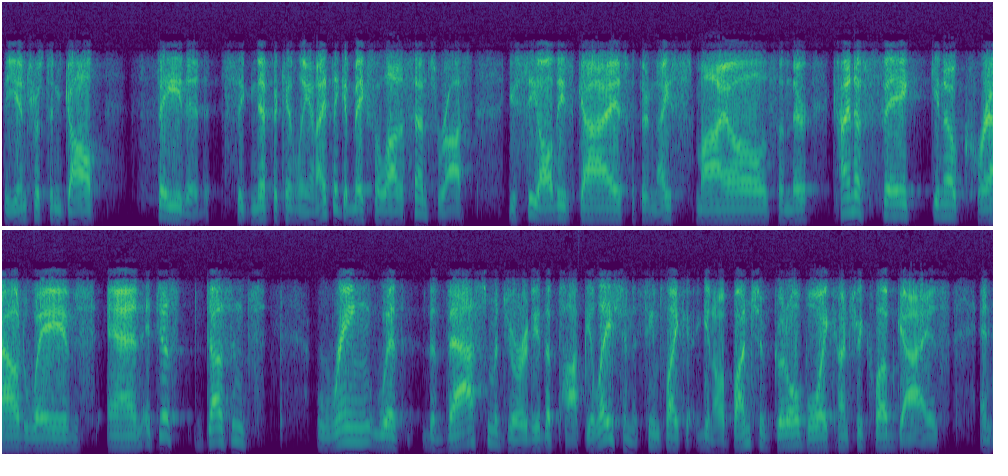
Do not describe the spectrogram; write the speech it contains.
the interest in golf faded significantly. And I think it makes a lot of sense, Ross. You see all these guys with their nice smiles and their kind of fake, you know, crowd waves, and it just doesn't ring with the vast majority of the population. It seems like, you know, a bunch of good old boy country club guys and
